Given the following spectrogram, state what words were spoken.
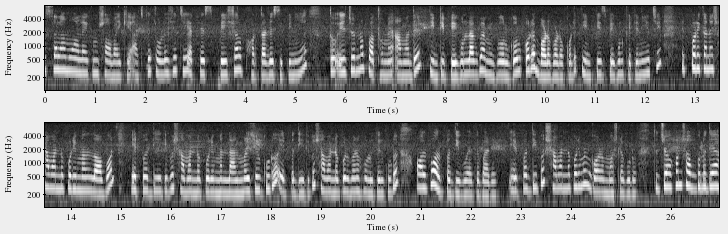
আসসালামু আলাইকুম সবাইকে। আজকে চলে এসেছি একটা স্পেশাল ভর্তার রেসিপি নিয়ে। তো এই জন্য প্রথমে আমাদের তিনটি বেগুন লাগবে। আমি গোল গোল করে, বড় বড় করে তিন পিস বেগুন কেটে নিয়েছি। এরপর এখানে সামান্য পরিমাণ লবণ, এরপর দিয়ে দিব সামান্য পরিমাণ লাল মরিচের গুঁড়ো, এরপর দিয়ে দিব সামান্য পরিমাণ হলুদের গুঁড়ো। অল্প অল্প দিব একেবারে। এরপর দিব সামান্য পরিমাণ গরম মশলা গুঁড়ো। তো যখন সবগুলো দেওয়া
